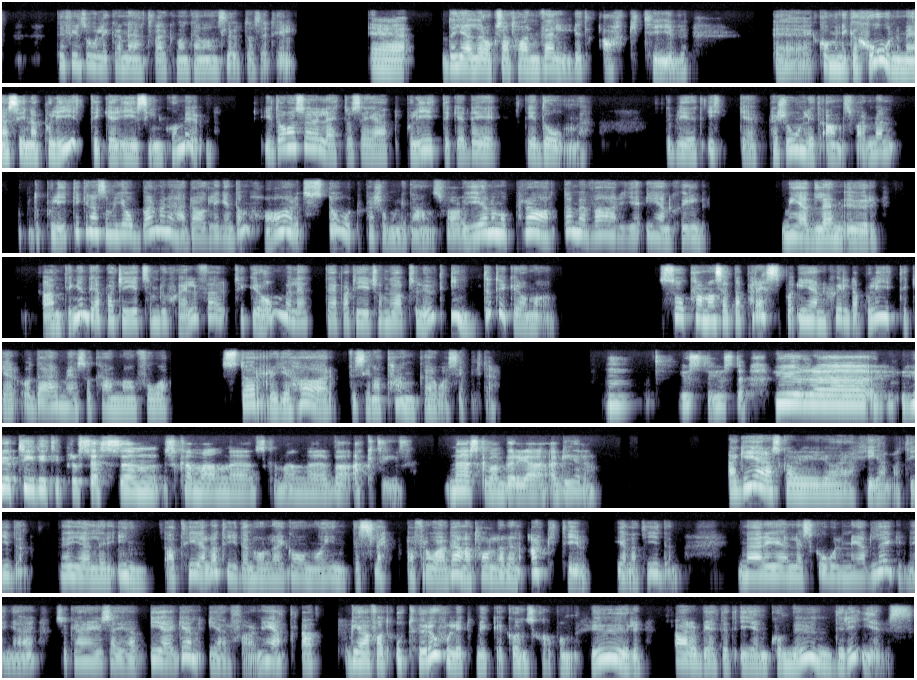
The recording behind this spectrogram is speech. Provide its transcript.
Det finns olika nätverk man kan ansluta sig till. Eh, det gäller också att ha en väldigt aktiv eh, kommunikation med sina politiker i sin kommun. Idag så är det lätt att säga att politiker, det, det är dom. Det blir ett icke-personligt ansvar. Men de politikerna som jobbar med det här dagligen, de har ett stort personligt ansvar. Och genom att prata med varje enskild medlem ur antingen det partiet som du själv tycker om eller det partiet som du absolut inte tycker om så kan man sätta press på enskilda politiker och därmed så kan man få större gehör för sina tankar och åsikter. Mm, just det, just det. Hur, eh, hur tidigt i processen ska man, eh, ska man eh, vara aktiv? När ska man börja agera? agera ska du göra hela tiden. Det gäller att hela tiden hålla igång och inte släppa frågan, att hålla den aktiv hela tiden. När det gäller skolnedläggningar så kan jag ju säga av egen erfarenhet att vi har fått otroligt mycket kunskap om hur arbetet i en kommun drivs.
